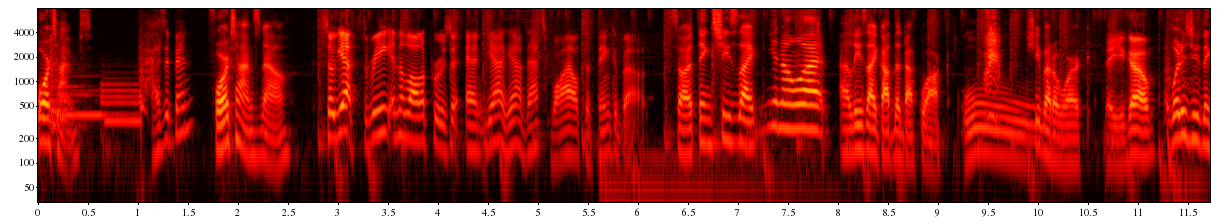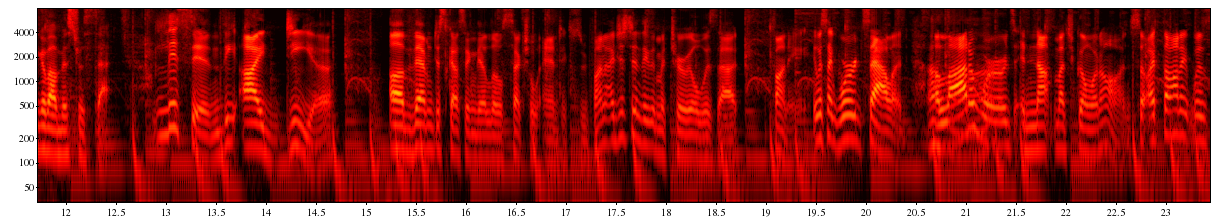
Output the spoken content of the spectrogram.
four times. Has it been? Four times now. So yeah, three in the Lalaparuza, and yeah, yeah, that's wild to think about. So I think she's like, you know what? At least I got the duck walk. Ooh. She better work. There you go. What did you think about Mistress Set? Listen, the idea of them discussing their little sexual antics was fun. I just didn't think the material was that funny. It was like word salad. A lot of uh-huh. words and not much going on. So I thought it was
